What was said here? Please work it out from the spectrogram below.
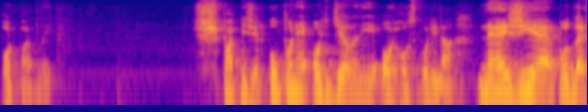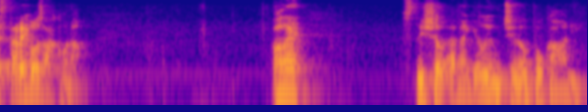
odpadlík špatný žid, úplně oddělený od hospodina. Nežije podle starého zákona. Ale slyšel evangelium, činil pokání.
